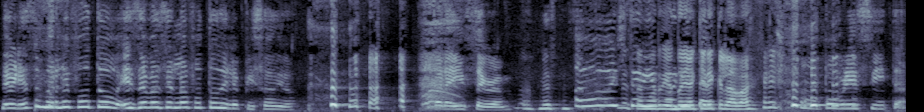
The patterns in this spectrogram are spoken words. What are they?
Deberías tomarle foto. Esa va a ser la foto del episodio. Para Instagram. Me, está, mordiendo, ya quiere que la baje. Oh, pobrecita.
